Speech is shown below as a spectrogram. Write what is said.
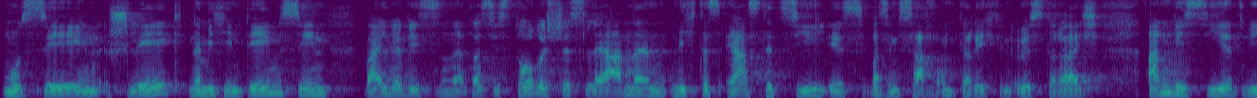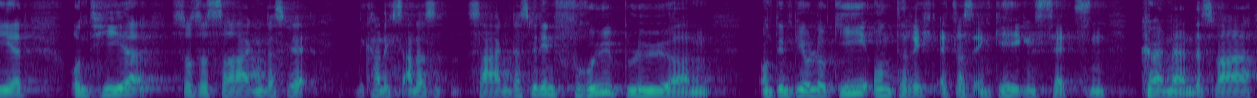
Museen schlägt, nämlich in dem Sinn, weil wir wissen, dass historisches Lernen nicht das erste Ziel ist, was im Sachunterricht in Österreich anvisiert wird und hier sozusagen, dass wir, wie kann ich es anders sagen, dass wir den Frühblühern und dem Biologieunterricht etwas entgegensetzen können. Das war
